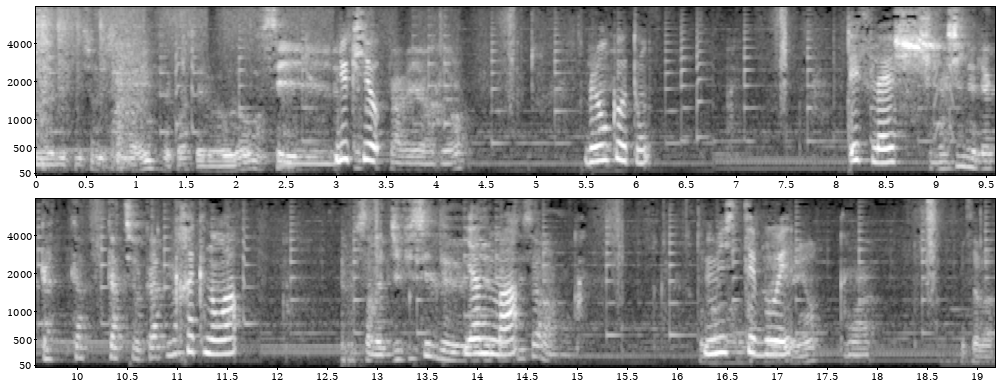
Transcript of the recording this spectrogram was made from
donner la définition du Silvery C'est quoi? C'est le holo C'est. le Luxio. dehors. Blanc coton. Et flèche. J'imagine, elle est à 4, 4, 4 sur 4 là. Craque noir. Ça va être difficile de. Yanma. ça là. Rien, Ouais. Mais ça va.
